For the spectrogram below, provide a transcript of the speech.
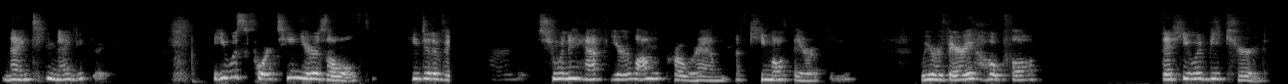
1993. He was 14 years old. He did a very hard two and a half year long program of chemotherapy. We were very hopeful that he would be cured.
